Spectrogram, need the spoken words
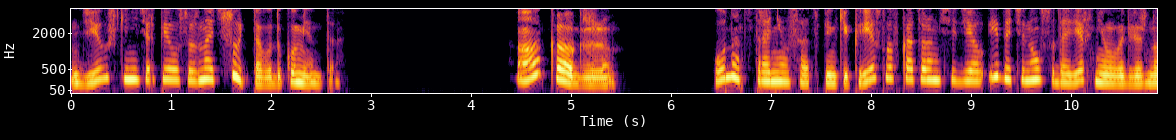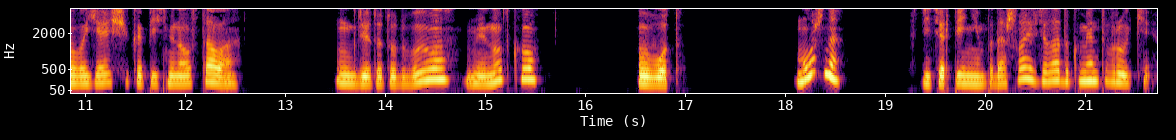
Девушке не терпелось узнать суть того документа. «А как же?» Он отстранился от спинки кресла, в котором сидел, и дотянулся до верхнего выдвижного ящика письменного стола. «Где-то тут было. Минутку. Вот». «Можно?» С нетерпением подошла и взяла документ в руки.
